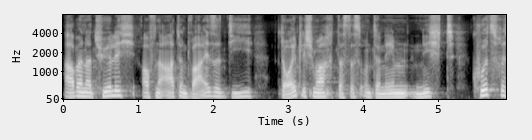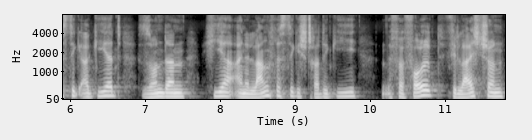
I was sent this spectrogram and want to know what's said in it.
aber natürlich auf eine Art und Weise, die deutlich macht, dass das Unternehmen nicht kurzfristig agiert, sondern hier eine langfristige Strategie verfolgt, vielleicht schon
